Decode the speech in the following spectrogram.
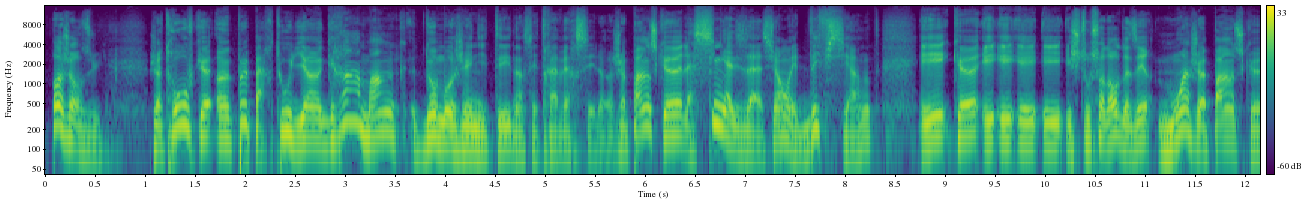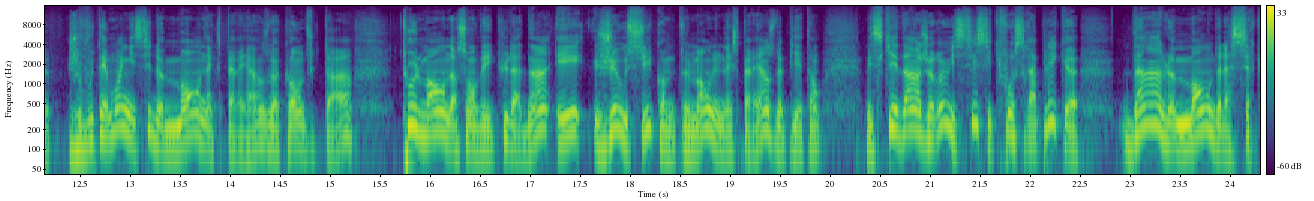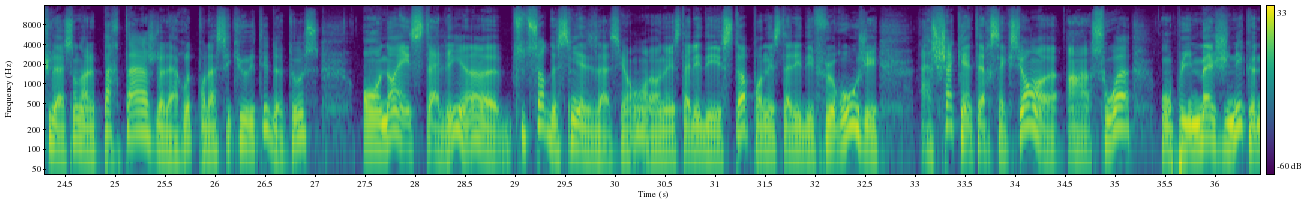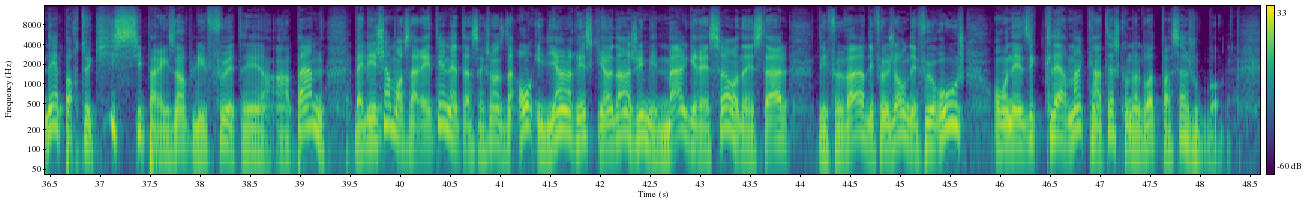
Aujourd'hui, je trouve qu'un peu partout, il y a un grand manque d'homogénéité dans ces traversées-là. Je pense que la signalisation est déficiente et que et je trouve ça drôle de dire, moi, je pense que je vous témoigne ici de mon expérience de conducteur. Tout le monde a son vécu là-dedans et j'ai aussi, comme tout le monde, une expérience de piéton. Mais ce qui est dangereux ici, c'est qu'il faut se rappeler que dans le monde de la circulation, dans le partage de la route pour la sécurité de tous, on a installé hein, toutes sortes de signalisations. On a installé des stops, on a installé des feux rouges et à chaque intersection, euh, en soi, on peut imaginer que n'importe qui, si par exemple les feux étaient en, panne, ben, les gens vont s'arrêter à une intersection en se disant, oh, il y a un risque, il y a un danger, mais malgré ça, on installe des feux verts, des feux jaunes, des feux rouges. On indique clairement quand est-ce qu'on a le droit de passage ou pas.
